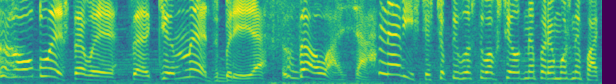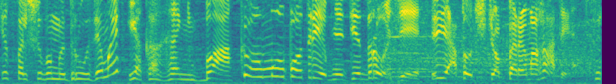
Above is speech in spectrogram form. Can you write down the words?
Та оближте ви! Це кінець, Брія. Здавайся. Навіщо, щоб ти влаштував ще одне переможне паті з фальшивими друзями? Яка ганьба! Кому потрібні ті друзі? Я тут, щоб перемагати. Це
